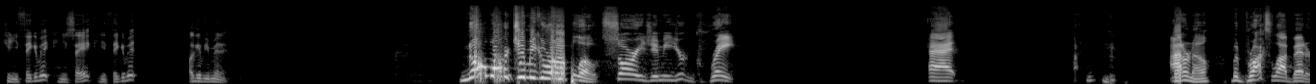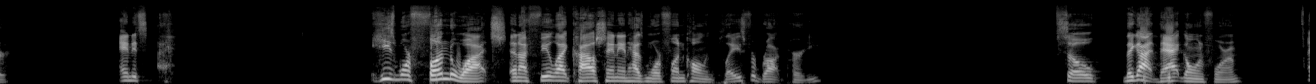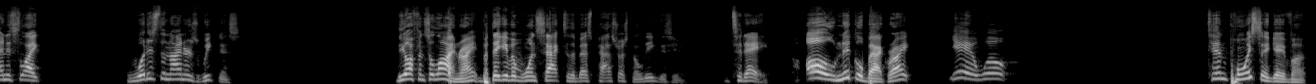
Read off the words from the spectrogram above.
Can you think of it? Can you say it? Can you think of it? I'll give you a minute. No more Jimmy Garoppolo. Sorry, Jimmy, you're great at I don't know, but Brock's a lot better. And it's he's more fun to watch, and I feel like Kyle Shanahan has more fun calling plays for Brock Purdy. So they got that going for them. And it's like, what is the Niners' weakness? The offensive line, right? But they gave up one sack to the best pass rush in the league this year. Today. Oh, Nickelback, right? Yeah, well, 10 points they gave up.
